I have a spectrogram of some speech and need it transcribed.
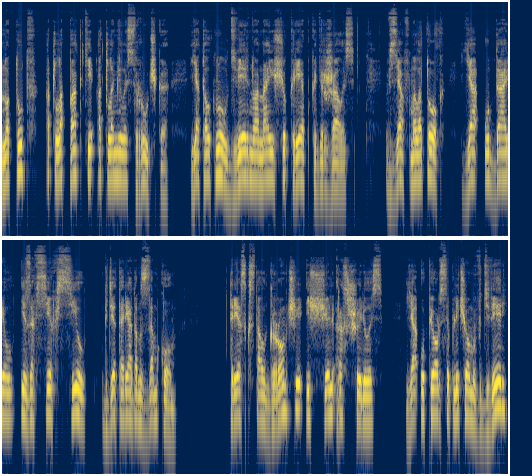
но тут от лопатки отломилась ручка. Я толкнул дверь, но она еще крепко держалась. Взяв молоток, я ударил изо всех сил где-то рядом с замком. Треск стал громче, и щель расширилась. Я уперся плечом в дверь,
